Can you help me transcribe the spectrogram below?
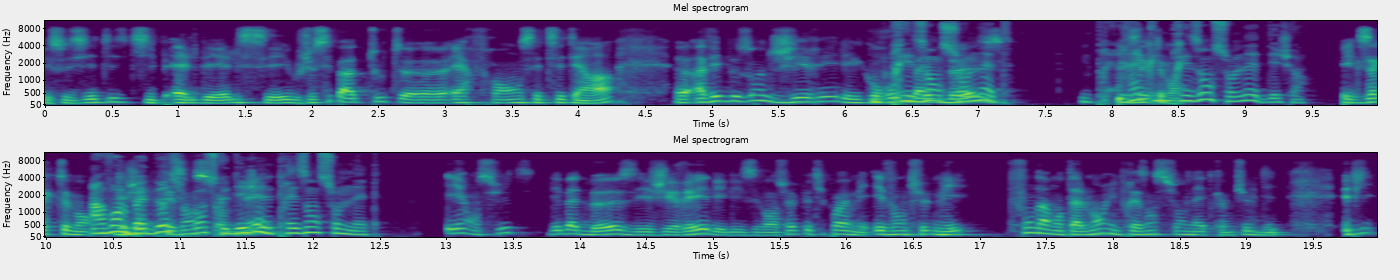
les sociétés type LDLC ou je sais pas, toutes euh, Air France, etc., euh, avaient besoin de gérer les gros Une présence sur le net. Une Rien qu'une présence sur le net déjà. Exactement. Avant Déjà le bad buzz, je pense que déjà net, une présence sur le net. et ensuite les bad buzz et gérer les, les éventuels petits problèmes, mais éventuellement, mais fondamentalement une présence sur le net, comme tu le dis. Et puis,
